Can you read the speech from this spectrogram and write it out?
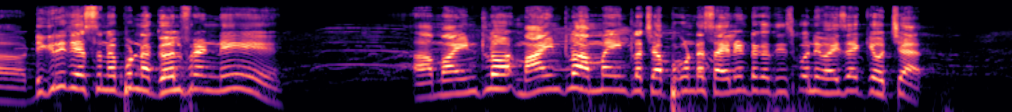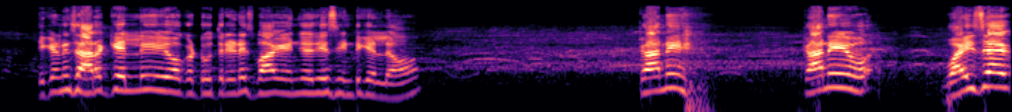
డిగ్రీ చేస్తున్నప్పుడు నా గర్ల్ ఫ్రెండ్ని మా ఇంట్లో మా ఇంట్లో అమ్మాయి ఇంట్లో చెప్పకుండా సైలెంట్గా తీసుకొని వైజాగ్కి వచ్చా. ఇక్కడ నుంచి అరకు వెళ్ళి ఒక టూ త్రీ డేస్ బాగా ఎంజాయ్ చేసి ఇంటికి వెళ్ళాం. కానీ కానీ వైజాగ్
